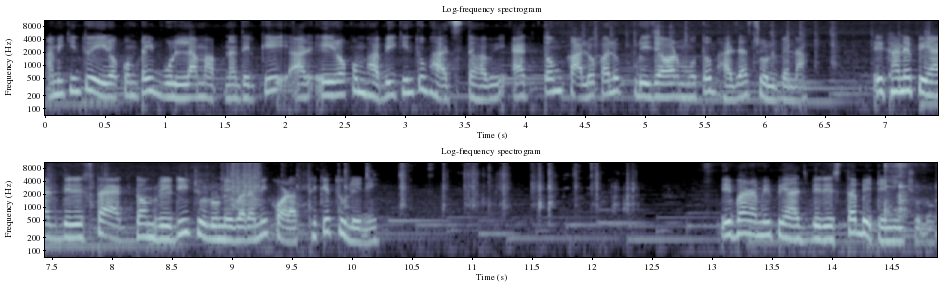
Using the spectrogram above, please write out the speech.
আমি কিন্তু এই রকমটাই বললাম আপনাদেরকে, আর এই রকমভাবেই কিন্তু ভাজতে হবে। একদম কালো কালো পুড়ে যাওয়ার মতো ভাজা চলবে না। এখানে পেঁয়াজ বেরেস্তা একদম রেডি চলুন এবার আমি কড়ার থেকে তুলে নিই। এবার আমি পেঁয়াজ বেরেস্তা বেটে নিই, চলুন।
